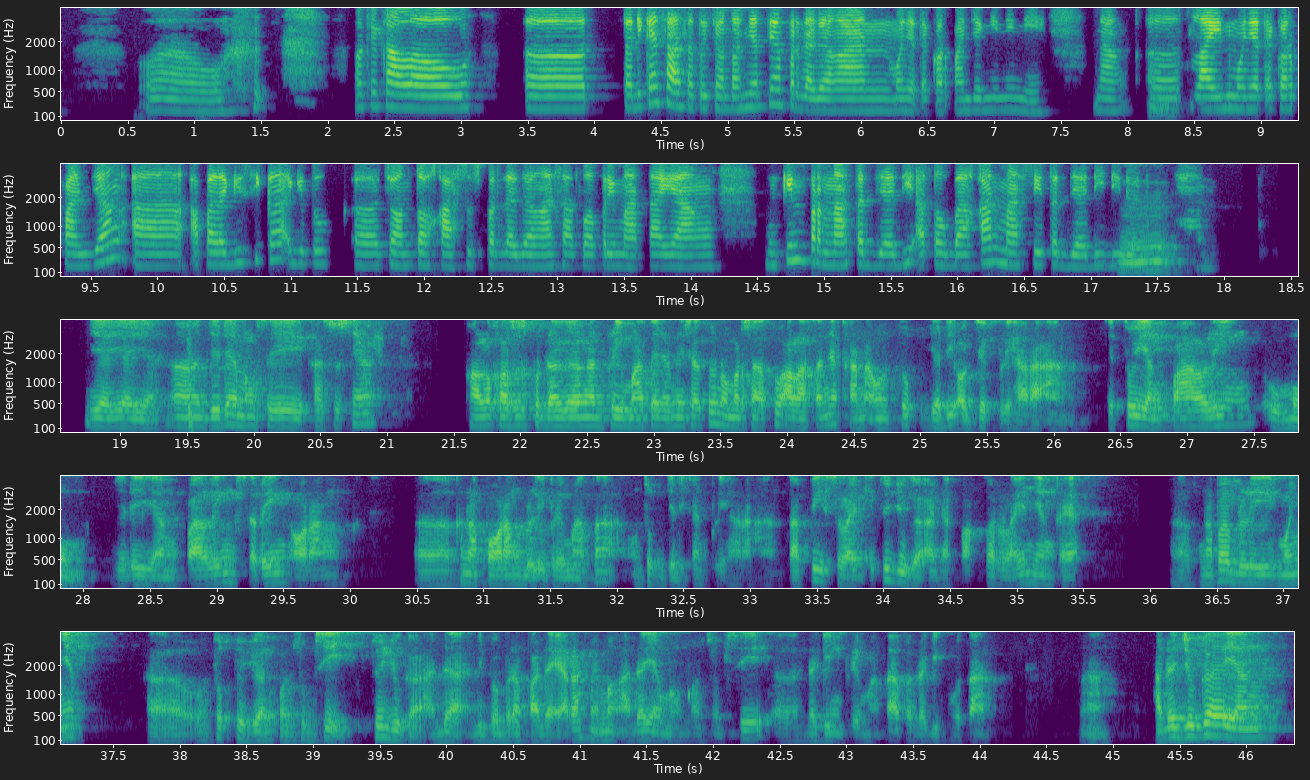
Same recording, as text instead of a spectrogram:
Wow. Oke, kalau uh, tadi kan salah satu contohnya tuh yang perdagangan monyet ekor panjang ini nih. Nah, hmm. uh, selain monyet ekor panjang, uh, apalagi sih kak gitu uh, contoh kasus perdagangan satwa primata yang mungkin pernah terjadi atau bahkan masih terjadi di dunia? Iya iya iya. Uh, jadi emang sih kasusnya kalau kasus perdagangan primata Indonesia itu nomor satu alasannya karena untuk jadi objek peliharaan. Itu yang paling umum. Jadi yang paling sering orang Eh, kenapa orang beli primata untuk menjadikan peliharaan. Tapi selain itu juga ada faktor lain yang kayak eh, kenapa beli monyet untuk tujuan konsumsi. Itu juga ada di beberapa daerah memang ada yang mengkonsumsi daging primata atau daging hutan. Nah, ada juga yang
